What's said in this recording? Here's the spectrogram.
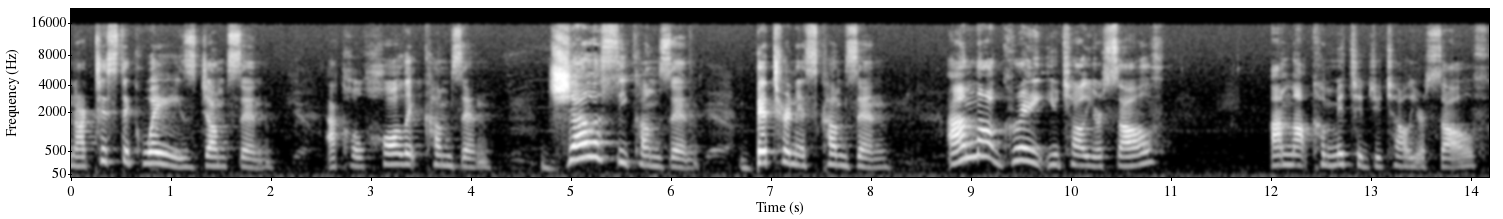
Narcissistic ways jumps in. Alcoholic comes in. Jealousy comes in. Bitterness comes in. I'm not great, you tell yourself. I'm not committed, you tell yourself.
